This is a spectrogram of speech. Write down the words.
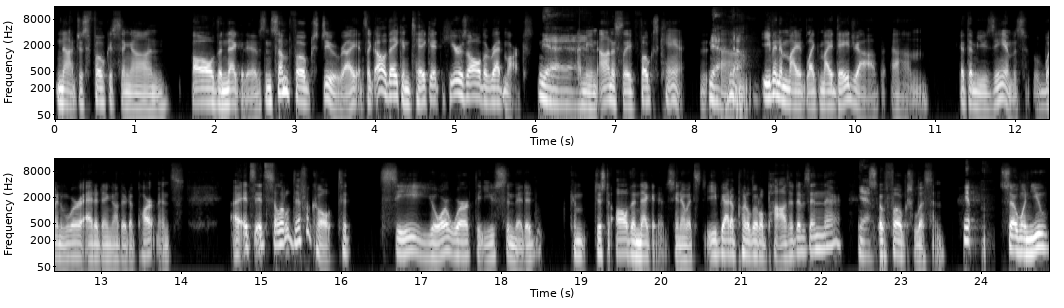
not just focusing on all the negatives. And some folks do, right? It's like, oh, they can take it. Here's all the red marks. yeah yeah I mean, honestly, folks can't. Yeah, Um, no. Even in my like my day job um, at the museums, when we're editing other departments, uh, it's it's a little difficult to see your work that you submitted, com- just all the negatives. You know, it's you've got to put a little positives in there, Yeah. so folks listen. Yep. So when you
